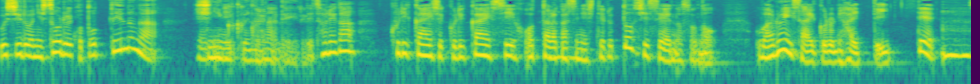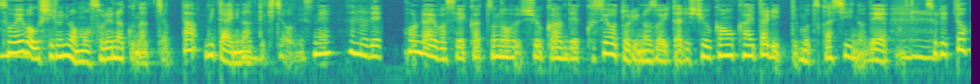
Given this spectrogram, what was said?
後ろに反ることっていうのがしにくくなっている。それが繰り返し繰り返しほったらかしにしてると、姿勢のその悪いサイクルに入っていって、うん、そういえば後ろにはもう反れなくなっちゃったみたいになってきちゃうんですね。うん、なので、本来は生活の習慣で癖を取り除いたり習慣を変えたりって難しいので、ね、それと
